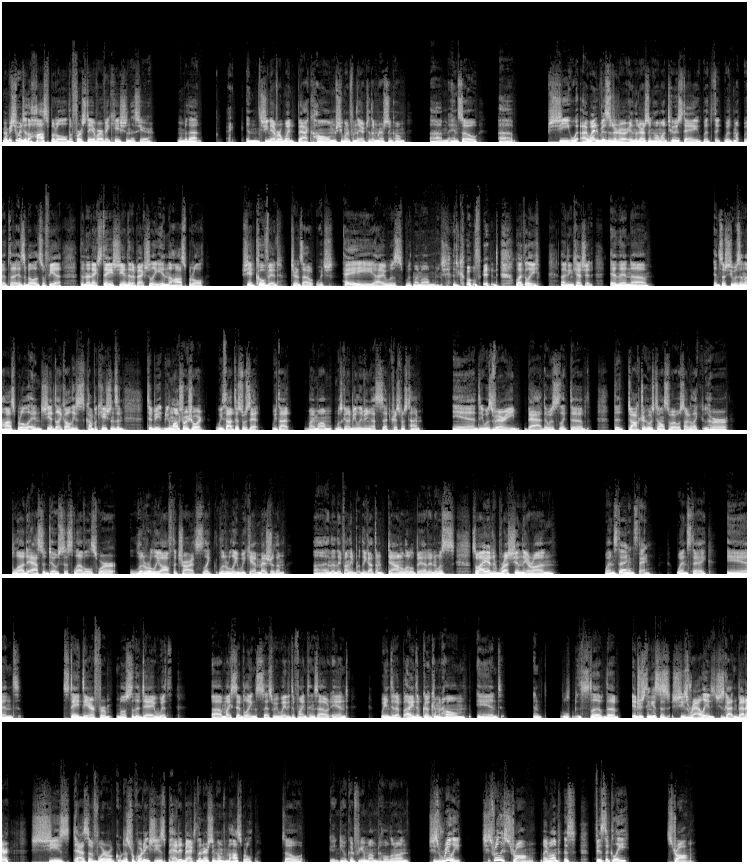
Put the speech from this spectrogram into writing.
Remember, she went to the hospital the first day of our vacation this year. Remember that? And she never went back home. She went from there to the nursing home, um, and so uh, she. I went and visited her in the nursing home on Tuesday with the, with my, with uh, Isabella and Sophia. Then the next day, she ended up actually in the hospital. She had COVID, turns out, which hey, I was with my mom. She had COVID. Luckily, I didn't catch it. And then, uh, and so she was in the hospital and she had like all these complications. And to be long story short, we thought this was it. We thought my mom was going to be leaving us at Christmas time. And it was very bad. It was like the the doctor who was telling us about it was talking like her blood acidosis levels were literally off the charts. Like literally, we can't measure them. Uh, and then they finally they got them down a little bit, and it was so I had to rush in there on Wednesday, Wednesday, Wednesday, and stayed there for most of the day with uh, my siblings as we waited to find things out, and we ended up I ended up coming home, and and the the interesting is, is she's rallied, she's gotten better. She's as of where this recording, she's headed back to the nursing home from the hospital. So you know, good for you, mom, holding on. She's really, she's really strong. My mom is physically strong.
